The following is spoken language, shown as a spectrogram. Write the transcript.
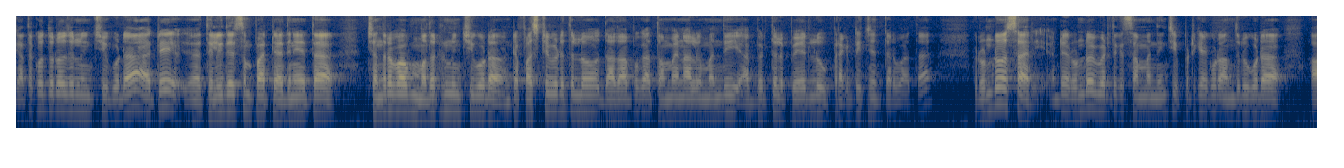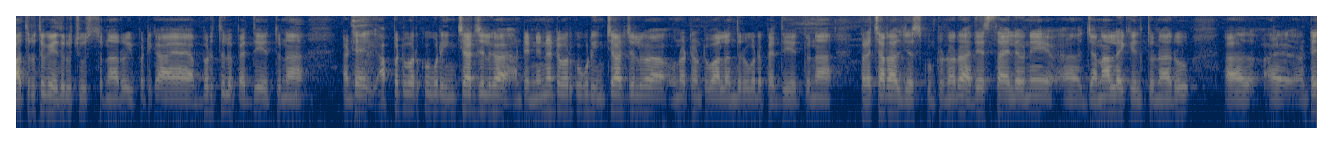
గత కొద్ది రోజుల నుంచి కూడా అంటే తెలుగుదేశం పార్టీ అధినేత చంద్రబాబు మొదటి నుంచి కూడా అంటే ఫస్ట్ విడతలో దాదాపుగా తొంభై నాలుగు మంది అభ్యర్థుల పేర్లు ప్రకటించిన తర్వాత రెండోసారి అంటే రెండో విడతకి సంబంధించి ఇప్పటికే కూడా అందరూ కూడా ఆతృతగా ఎదురు చూస్తున్నారు. ఇప్పటికే ఆయా అభ్యర్థులు పెద్ద ఎత్తున అంటే అప్పటి వరకు కూడా ఇన్ఛార్జీలుగా అంటే నిన్నటి వరకు కూడా ఇన్ఛార్జీలుగా ఉన్నటువంటి వాళ్ళందరూ కూడా పెద్ద ఎత్తున ప్రచారాలు చేసుకుంటున్నారు. అదే స్థాయిలోనే జనాల్లోకి వెళ్తున్నారు. అంటే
